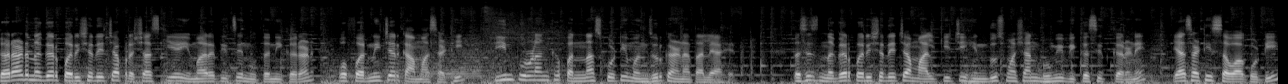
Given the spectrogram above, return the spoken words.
कराड नगर परिषदेच्या प्रशासकीय इमारतीचे नूतनीकरण व फर्निचर कामासाठी तीन पूर्णांक पन्नास कोटी मंजूर करण्यात आले आहेत. तसेच नगर परिषदेच्या मालकीची हिंदू स्मशानभूमी विकसित करणे यासाठी सव्वा कोटी.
